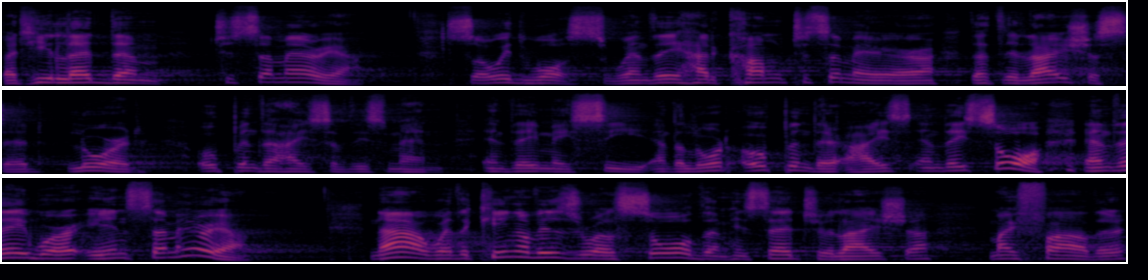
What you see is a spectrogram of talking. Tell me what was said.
But he led them to Samaria. So it was when they had come to Samaria that Elisha said, Lord, open the eyes of these men, and they may see. And the Lord opened their eyes, and they saw, and they were in Samaria. Now, when the king of Israel saw them, he said to Elisha, My father,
